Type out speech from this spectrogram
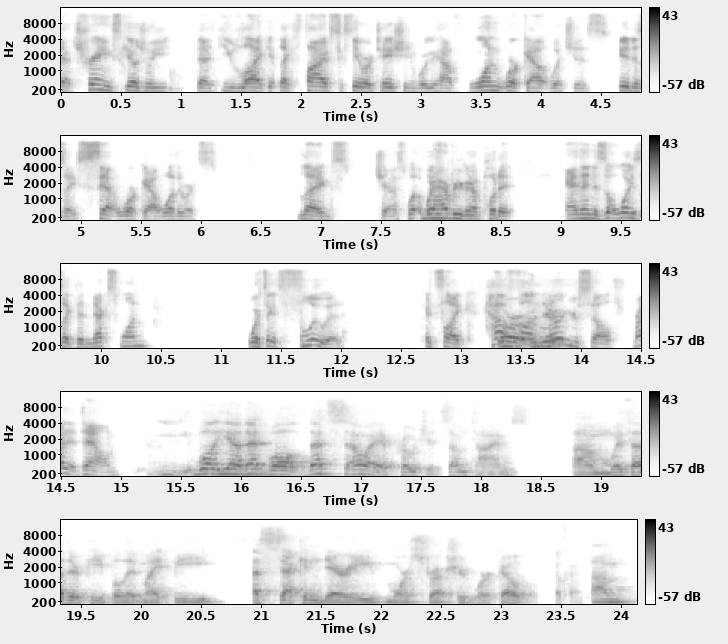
that training schedule that you like, it like five six day rotation, where you have one workout, which is it is a set workout, whether it's legs, chest, whatever you're gonna put it, and then it's always like the next one, where it's, it's fluid. It's like have Or fun, learn yourself, write it down. Well, yeah, that well, that's how I approach it sometimes. Um, with other people, it might be a secondary, more structured workout. Okay. Um,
